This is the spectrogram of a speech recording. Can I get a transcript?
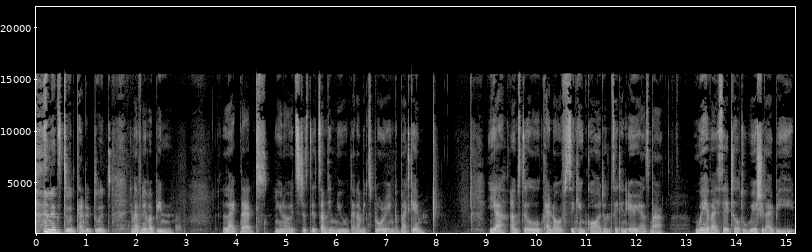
let's do it, kind of do it, and I've never been like that. You know, it's just it's something new that I'm exploring. But game, yeah, I'm still kind of seeking God on certain areas, but where have I settled? Where should I be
